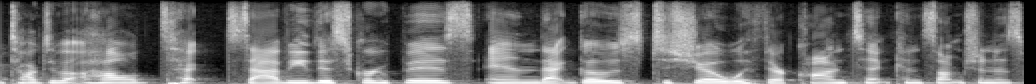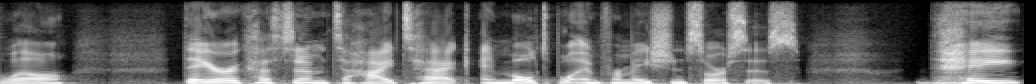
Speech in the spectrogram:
talked about how tech savvy this group is, and that goes to show with their content consumption as well. They are accustomed to high tech and multiple information sources. They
